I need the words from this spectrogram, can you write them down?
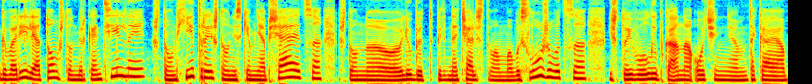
говорили о том, что он меркантильный, что он хитрый, что он ни с кем не общается, что он э, любит перед начальством выслуживаться, и что его улыбка, она очень э, такая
